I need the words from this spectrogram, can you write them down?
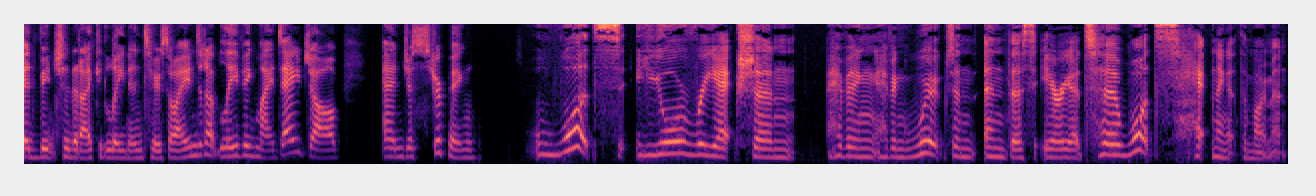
adventure that I could lean into. So I ended up leaving my day job and just stripping. What's your reaction having having worked in, in this area to what's happening at the moment?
